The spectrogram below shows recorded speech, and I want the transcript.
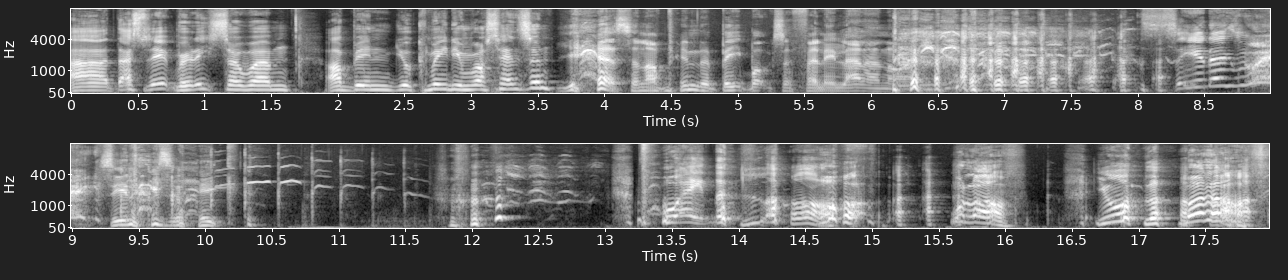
Uh, that's it, really. So um, I've been your comedian Ross Henson. Yes, and I've been the beatboxer Felly phenylalanine. See you next week. See you next week. Wait, the laugh. What laugh? Your laugh. What laugh?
